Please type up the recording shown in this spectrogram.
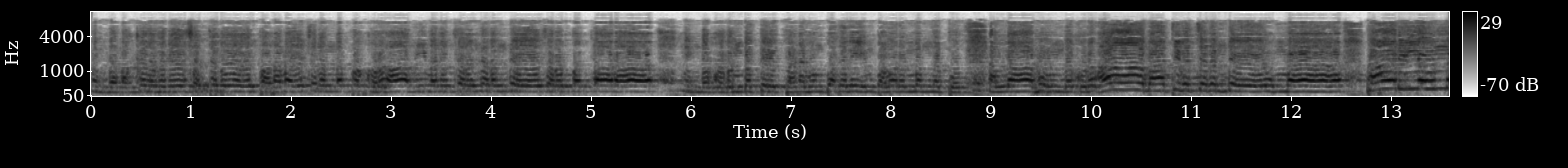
നിന്റെ മക്കൾ വിദേശത്ത് പോയി പണമയച്ചു തന്നപ്പോ ഖുർആൻ നീ വലിച്ചെറിഞ്ഞതെന്തേ ചെറുപ്പക്കാരാ. നിന്റെ കുടുംബത്തിൽ പണവും പദവിയും പവറും വന്നപ്പോ അള്ളാഹുന്റെ ഖുർആ മാറ്റിവെച്ചതെന്തേ ഉമ്മ. പാടില്ല ഉമ്മ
